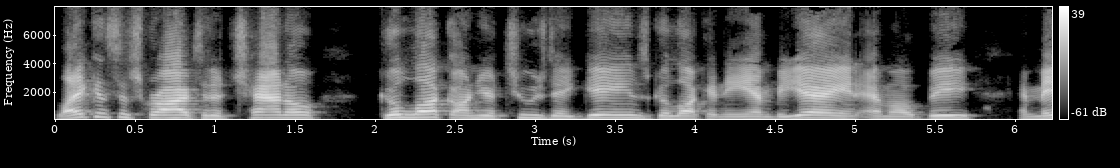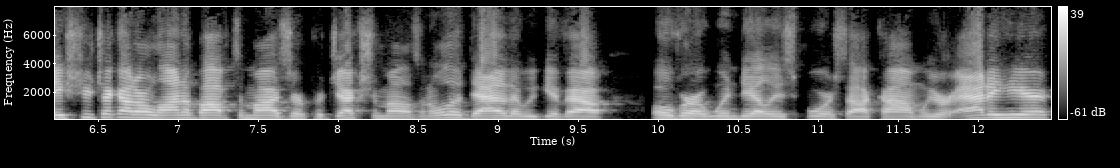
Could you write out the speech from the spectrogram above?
Like and subscribe to the channel. Good luck on your Tuesday games. Good luck in the NBA and MLB. And make sure you check out our lineup optimizer, projection models, and all the data that we give out over at windailysports.com. We are out of here.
